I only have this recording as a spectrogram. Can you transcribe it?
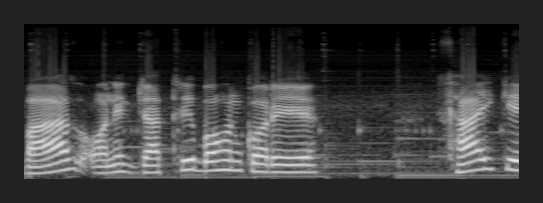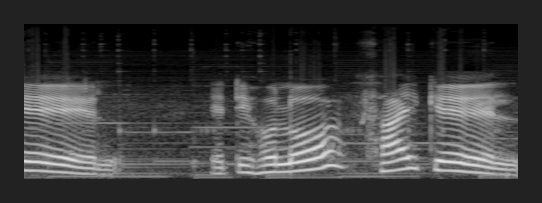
বাস অনেক যাত্রী বহন করে। সাইকেল। এটি হলো সাইকেল,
